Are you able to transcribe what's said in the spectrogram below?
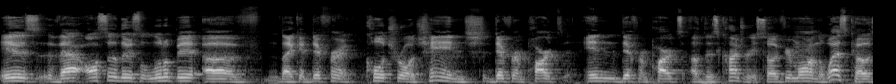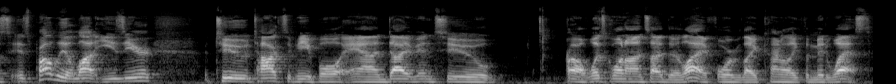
is that also there's a little bit of like a different cultural change, different parts in different parts of this country. So if you're more on the West Coast, it's probably a lot easier to talk to people and dive into uh, what's going on inside their life, or like kind of like the Midwest.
